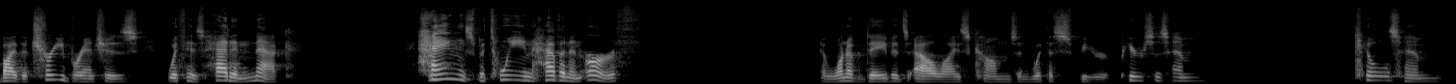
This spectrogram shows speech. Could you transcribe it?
by the tree branches with his head and neck, hangs between heaven and earth, and one of David's allies comes and with a spear pierces him, kills him.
